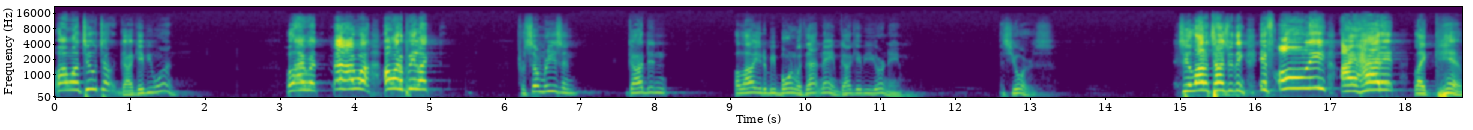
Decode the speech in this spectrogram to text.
Well, I want two talents. God gave you one. Well, I want, man, I want, I want to be like. For some reason, God didn't allow you to be born with that name. God gave you your name. It's yours. See, a lot of times we think, if only I had it like him.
